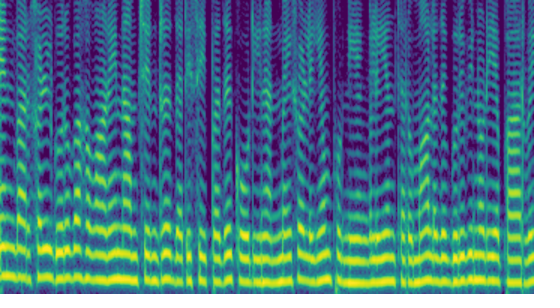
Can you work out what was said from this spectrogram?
என்பார்கள். குரு பகவானை நாம் சென்று தரிசிப்பது கோடி நன்மைகளையும் புண்ணியங்களையும் தருமா? அல்லது குருவினுடைய பார்வை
